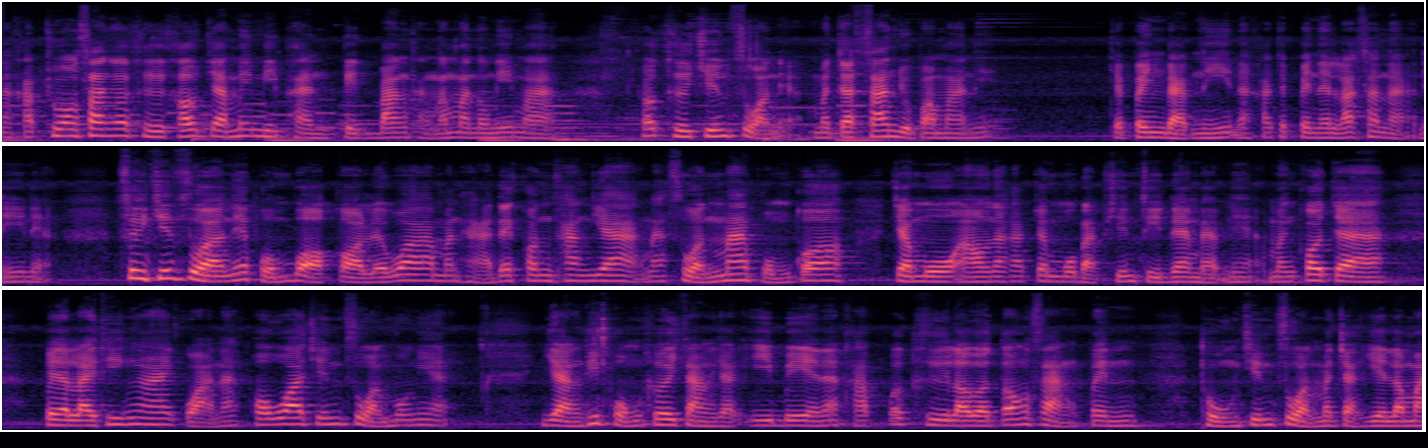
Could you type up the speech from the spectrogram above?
นะครับ ช่วงสั้นก็คือเขาจะไม่มีแผ่นปิดบังถังน้ำมันตรงนี้มา ก็คือชิ้นส่วนเนี่ยมันจะสั้นอยู่ประมาณนี้ จะเป็นแบบนี้นะครับ จะเป็นในลักษณะนี้เนี่ย ซึ่งชิ้นส่วนนี้ผมบอกก่อนเลยว่ามันหาได้ค่อนข้างยากนะ ส่วนมากผมก็จะโมเอานะครับ จะโมแบบชิ้นสีแดงแบบนี้มันก็จะเป็นอะไรที่ง่ายกว่านะ เพราะว่าชิ้นส่วนพวกเนี้ย อย่างที่ผมเคยสั่งจาก eBay นะครับก็คือเราจะต้องสั่งเป็นถุงชิ้นส่วนมาจากเยอรม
